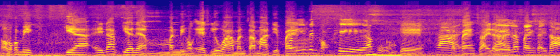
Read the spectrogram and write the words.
อ๋อมันก็มีเกียร์ไอ้ด้ามเกียร์เนี่ย มันมีของ H หรือว่ามันสามารถที่ตแปลอนงนี้เป็นของเคครับผม โอเคใช่แต่แปลงใส่ได้ เคและแปลงใส่ได้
